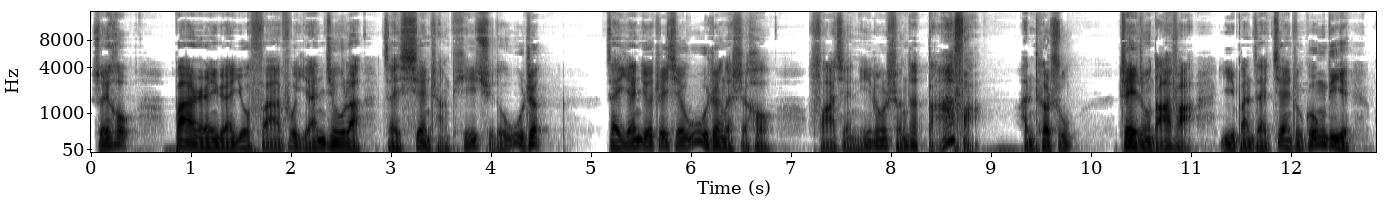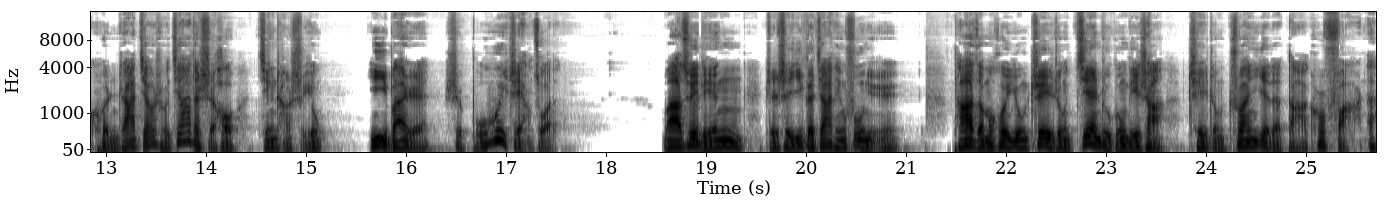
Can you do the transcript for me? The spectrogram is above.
随后。办案人员又反复研究了在现场提取的物证，在研究这些物证的时候，发现尼龙绳的打法很特殊。这种打法一般在建筑工地捆扎脚手架的时候经常使用，一般人是不会这样做的。马翠玲只是一个家庭妇女，她怎么会用这种建筑工地上这种专业的打扣法呢？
